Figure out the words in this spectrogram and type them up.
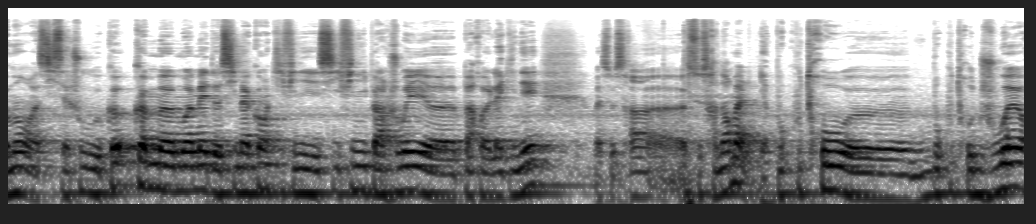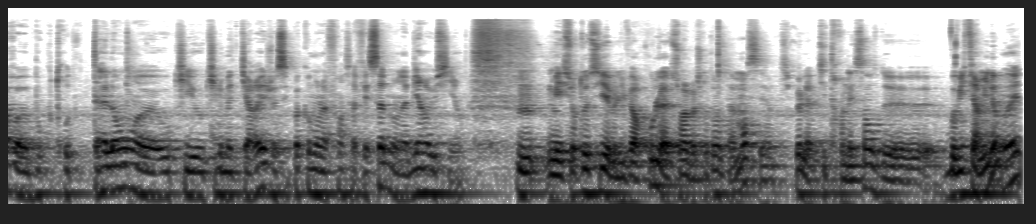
comment, euh, si ça joue co- comme euh, Mohamed Simakan qui finit, s'il finit par jouer euh, par la Guinée, bah, ce, sera, ce sera normal. Il y a beaucoup trop, euh, beaucoup trop de joueurs, euh, beaucoup trop de talents euh, au, ki- au kilomètre carré. Je sais pas comment la France a fait ça, mais on a bien réussi. hein. Mm. Mais surtout aussi, Liverpool, là, sur le match retour notamment, c'est un petit peu la petite renaissance de Bobby Firmino. Oui,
